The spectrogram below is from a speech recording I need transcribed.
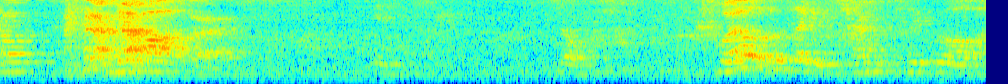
hope your offer is so hot. Well, it looks like it's time to play ball.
